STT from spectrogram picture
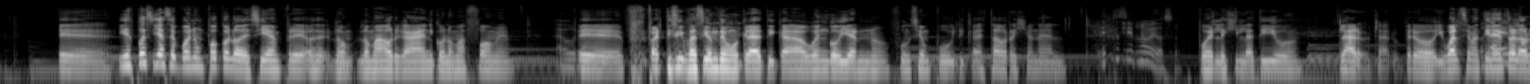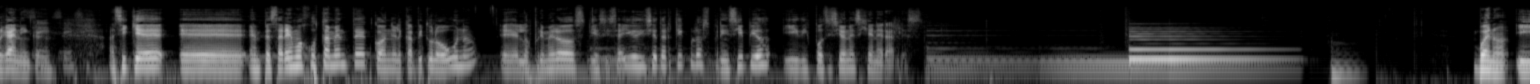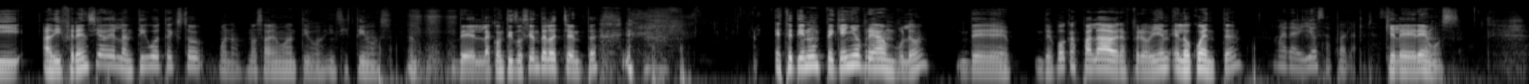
eh, y después ya se pone un poco lo de siempre, lo, lo más orgánico, lo más fome. Eh, participación democrática, buen gobierno, función pública, Estado regional. Esto sí es novedoso. Poder legislativo. Claro, claro. Pero igual se mantiene sea, dentro de la orgánica. Sí, sí, sí. Así que eh, empezaremos justamente con el capítulo 1, eh, los primeros 16 y 17 artículos, principios y disposiciones generales. Bueno, y a diferencia del antiguo texto, bueno, no sabemos antiguo, insistimos, de la constitución del 80, este tiene un pequeño preámbulo de, de pocas palabras, pero bien elocuente, Maravillosas palabras. que leeremos.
